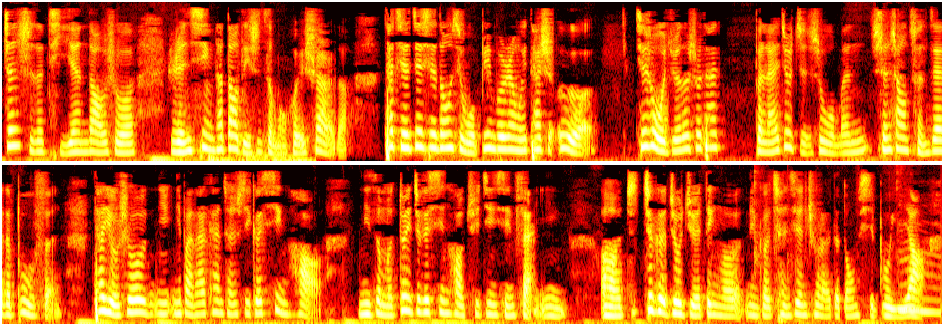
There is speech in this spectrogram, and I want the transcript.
真实的体验到说人性它到底是怎么回事儿的。它其实这些东西我并不认为它是恶，其实我觉得说它。本来就只是我们身上存在的部分，它有时候你你把它看成是一个信号，你怎么对这个信号去进行反应？呃，这这个就决定了那个呈现出来的东西不一样。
